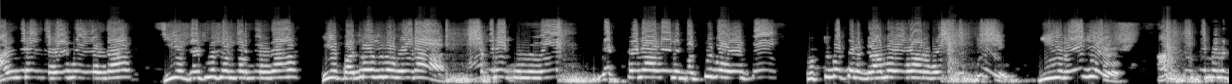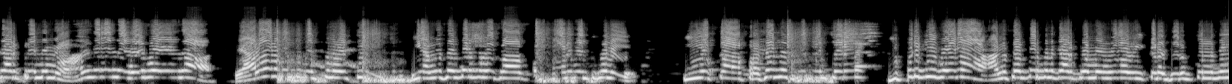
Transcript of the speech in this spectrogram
అంగరంగ వైభవంగా ఈ దశమ సందర్భంగా ఈ పది రోజులు కూడా ఆంధ్రపుల్లిలో ఎక్కడా లేని భక్తి భావంతో చుట్టుపక్కల గ్రామాల వారు కూడా వచ్చి ఈ రోజు అంతర్గత కార్యక్రమము అంగరంగ వైభవంగా వేలాది మంది భక్తులు వచ్చి ఈ అంగ సందర్భంలో పా- ఈ యొక్క ప్రసాదం స్వీకరించారు. ఇప్పటికీ కూడా అన్న సంతర్పణ కార్యక్రమం కూడా ఇక్కడ జరుగుతున్నది.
